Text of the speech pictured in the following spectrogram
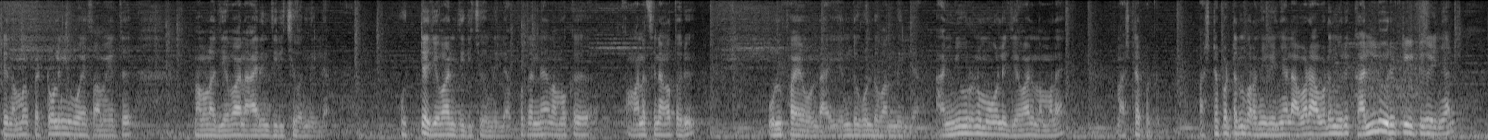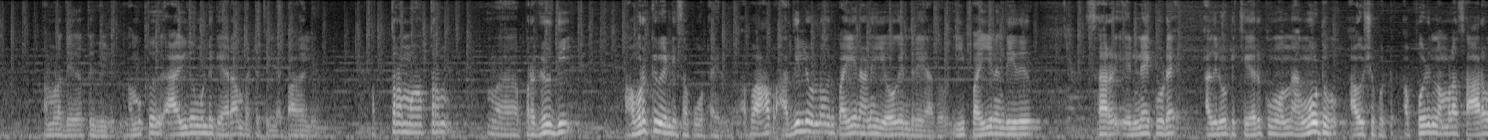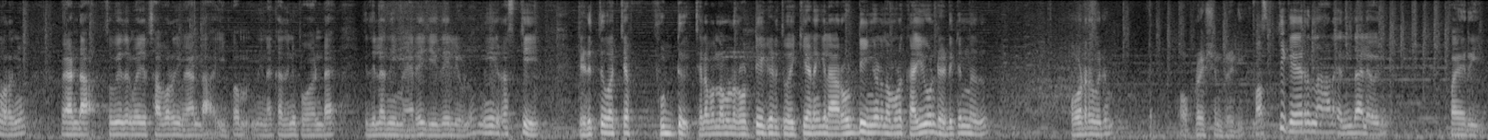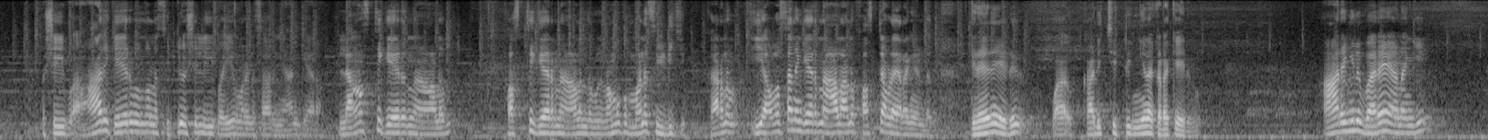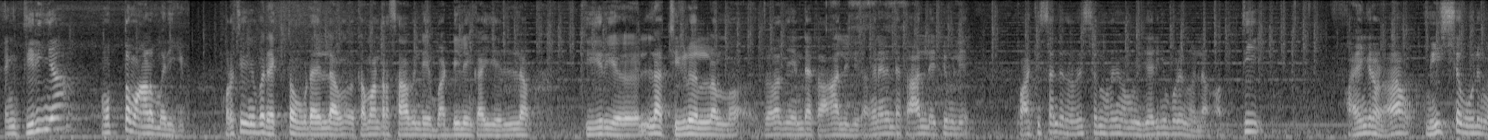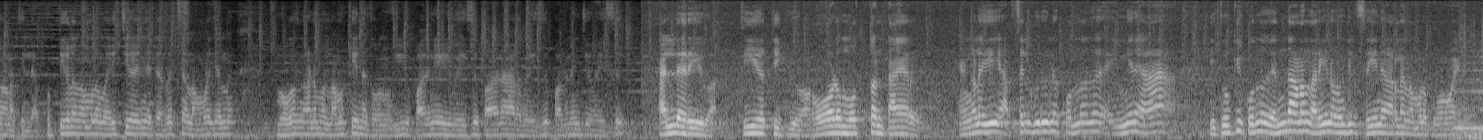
പക്ഷേ നമ്മൾ പെട്രോളിങ്ങിന് പോയ സമയത്ത് നമ്മളെ ജവാൻ ആരും തിരിച്ചു വന്നില്ല. ഒറ്റ ജവാൻ തിരിച്ചു വന്നില്ല. അപ്പോൾ തന്നെ നമുക്ക് മനസ്സിനകത്തൊരു ഉൾഭയം ഉണ്ടായി. എന്തുകൊണ്ട് വന്നില്ല? അഞ്ഞൂറിന് മുകളിൽ ജവാൻ നമ്മളെ നഷ്ടപ്പെട്ടു. നഷ്ടപ്പെട്ടെന്ന് പറഞ്ഞു കഴിഞ്ഞാൽ അവിടെ അവിടെ നിന്ന് ഒരു കല്ല് ഉരുട്ടിയിട്ട് കഴിഞ്ഞാൽ നമ്മളെ ദേഹത്ത് വീഴും. നമുക്ക് ആയുധം കൊണ്ട് കയറാൻ പറ്റത്തില്ല പകൽ അത്രമാത്രം പ്രകൃതി അവർക്ക് വേണ്ടി സപ്പോർട്ടായിരുന്നു അപ്പോൾ ആ അതിലുള്ള ഒരു പയ്യനാണ് യോഗേന്ദ്ര യാദവ്. ഈ പയ്യൻ എന്ത് ചെയ്ത്? സാർ എന്നെ കൂടെ അതിലോട്ട് ചേർക്കുമോ എന്ന് അങ്ങോട്ട് ആവശ്യപ്പെട്ടു. അപ്പോഴും നമ്മളെ സാറ് പറഞ്ഞു വേണ്ട സുവീതർ മേജർ സാർ പറഞ്ഞു വേണ്ട ഇപ്പം നിനക്കതിന് പോകേണ്ട ഇതില്ല നീ മാരേജ് ചെയ്തേലേ ഉള്ളൂ. നീ റെസ്റ്റ് ചെയ്യും. എടുത്ത് വെച്ച ഫുഡ് ചിലപ്പോൾ നമ്മൾ റൊട്ടിയൊക്കെ എടുത്ത് വയ്ക്കുകയാണെങ്കിൽ ആ റൊട്ടി ഇങ്ങനെ നമ്മൾ കൈ കൊണ്ട് എടുക്കുന്നത് ഓർഡർ വരും ഓപ്പറേഷൻ റെഡി ഫസ്റ്റ് കയറുന്ന ആൾ എന്തായാലും അവർ ഫയർ ചെയ്യും. പക്ഷേ ഈ ആര് കയറുമെന്നുള്ള സിറ്റുവേഷനിൽ ഈ പയ്യൻ പറയുന്നത് സാർ ഞാൻ കയറാം. ലാസ്റ്റ് കയറുന്ന ആളും ഫസ്റ്റ് കയറുന്ന ആളും തമ്മിൽ നമുക്ക് മനസ്സിടിക്കും കാരണം ഈ അവസാനം കയറുന്ന ആളാണ് ഫസ്റ്റ് അവിടെ ഇറങ്ങേണ്ടത്. ഗ്രനേഡ് കടിച്ചിട്ട് ഇങ്ങനെ കിടക്കായിരുന്നു. ആരെങ്കിലും വരെയാണെങ്കിൽ അങ്ങ് തിരിഞ്ഞാൽ മൊത്തം ആൾ മരിക്കും. കുറച്ച് കഴിയുമ്പോൾ രക്തം ഇവിടെ എല്ലാം കമാൻഡർ സാബിന്റെയും ബഡിലെയും കൈ എല്ലാം കീറിയ എല്ലാ ചീളുകളെല്ലാം തുറന്ന് എന്റെ കാലിൽ അങ്ങനെ എന്റെ കാലിൽ ഏറ്റവും വലിയ പാകിസ്ഥാന്റെ ടെററിസ്റ്റ് എന്ന് പറഞ്ഞാൽ നമ്മൾ വിചാരിക്കുമ്പോഴൊന്നുമല്ല. അതി ഭയങ്കരമാണ്. ആ മീശ പോലും കാണത്തില്ല. കുട്ടികളെ നമ്മൾ മരിച്ചു കഴിഞ്ഞ ടെററിസ്റ്റ് നമ്മൾ ചെന്ന് മുഖം കാണുമ്പോൾ നമുക്ക് തന്നെ തോന്നും ഈ പതിനേഴ് വയസ്സ് പതിനാറ് വയസ്സ് പതിനഞ്ച് വയസ്സ്. കല്ലെറിയുക. തീ കത്തിക്കുക. റോഡ് മൊത്തം ടയർ ഞങ്ങൾ ഈ അഫ്സൽ ഗുരുവിനെ കൊന്നത് ഇങ്ങനെ ആ ഈ തൂക്കി കൊന്നത് എന്താണെന്ന് അറിയണമെങ്കിൽ ശ്രീനഗറിലെ നമ്മൾ പോകണമായിരുന്നു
